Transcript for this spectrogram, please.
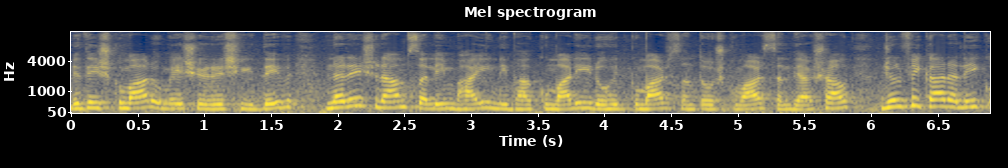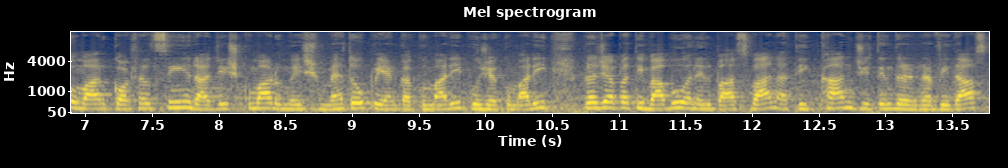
नीतीश कुमार, उमेश ऋषि देव, नरेश राम, सलीम भाई, निभा कुमारी, रोहित कुमार, संतोष कुमार, संध्या शाह, जुल्फिकार अली कुमार, कौशल सिंह, राजेश कुमार, उमेश महतो, प्रियंका कुमारी, पूजा कुमारी, प्रजापति बाबू, अनिल पासवान, अतीक खान, जितेंद्र रविदास,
